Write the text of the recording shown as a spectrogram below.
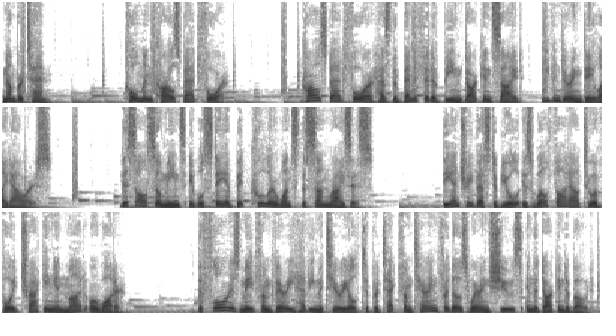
Number 10. Coleman Carlsbad 4. Carlsbad 4 has the benefit of being dark inside, even during daylight hours. This also means it will stay a bit cooler once the sun rises. The entry vestibule is well thought out to avoid tracking in mud or water. The floor is made from very heavy material to protect from tearing for those wearing shoes in the darkened abode.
